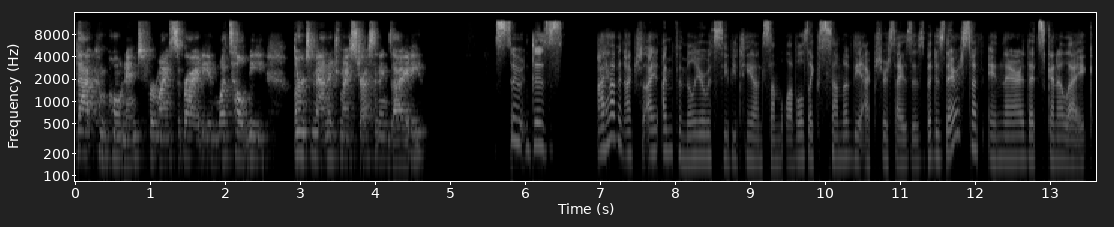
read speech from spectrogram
that component for my sobriety and what's helped me learn to manage my stress and anxiety. So does I haven't actually I, I'm familiar with CBT on some levels, like some of the exercises, but is there stuff in there that's gonna like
